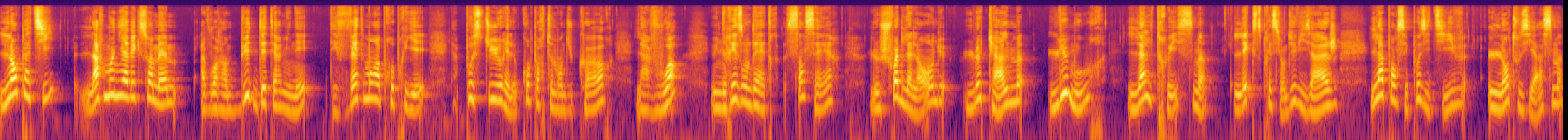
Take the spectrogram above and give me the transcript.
l'empathie, l'harmonie avec soi-même, avoir un but déterminé, des vêtements appropriés, la posture et le comportement du corps, la voix, une raison d'être sincère, le choix de la langue, le calme, l'humour, l'altruisme, l'expression du visage, la pensée positive, l'enthousiasme,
